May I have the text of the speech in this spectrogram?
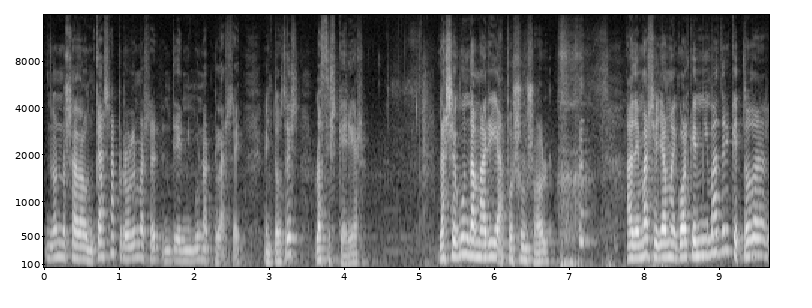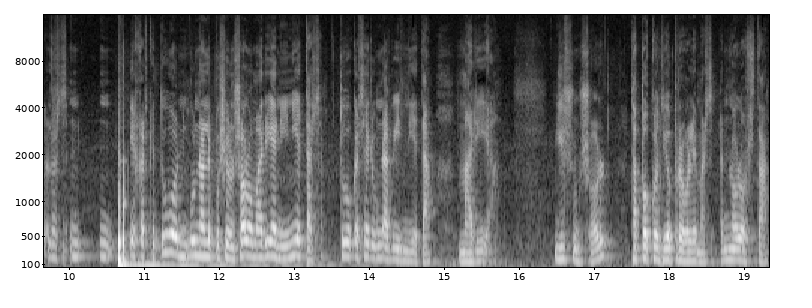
no nos ha dado en casa problemas de- ninguna clase. Entonces lo haces querer. La segunda María, pues un sol. Además se llama igual que mi madre, que todas las hijas que tuvo, ninguna le pusieron solo María ni nietas. Tuvo que ser una bisnieta, María. Y es un sol. Tampoco dio problemas, no lo está.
